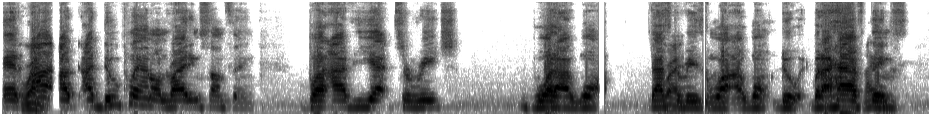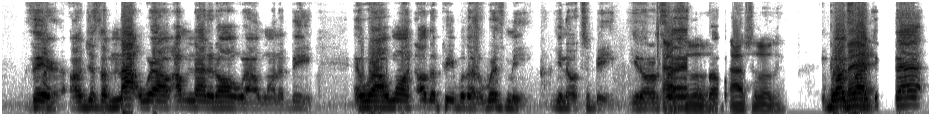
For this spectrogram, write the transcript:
and Right. I, I I do plan on writing something, but I've yet to reach what I want. That's the reason why I won't do it. But I have I things there. I'm just I'm not where I, I'm not at all where I want to be, and where I want other people that are with me, you know, to be. You know what I'm saying? Absolutely. So Absolutely. once I Man. do that,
